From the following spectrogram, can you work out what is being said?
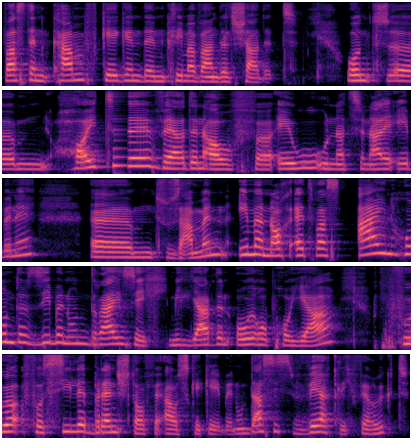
was den Kampf gegen den Klimawandel schadet. Und ähm, heute werden auf äh, EU- und nationaler Ebene ähm, zusammen immer noch etwas 137 Milliarden Euro pro Jahr für fossile Brennstoffe ausgegeben. Und das ist wirklich verrückt.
